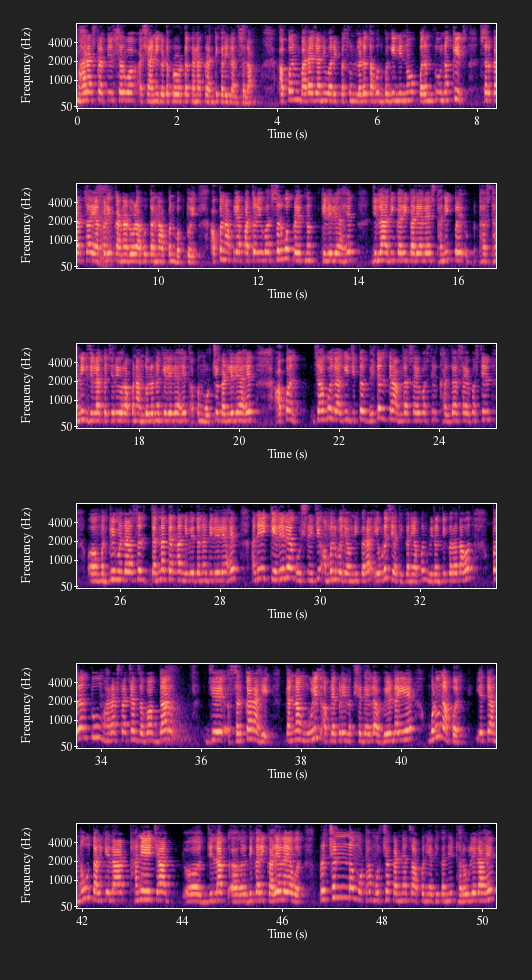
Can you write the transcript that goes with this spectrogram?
महाराष्ट्रातील सर्व आशा आणि गटप्रवर्तकांना क्रांतिकारी लाल सलाम. आपण बारा जानेवारीपासून लढत आहोत भगिनींनो परंतु नक्कीच सरकारचा याकडे कानाडोळा होताना आपण बघतोय. आपण आपल्या पातळीवर सर्व प्रयत्न केलेले आहेत. जिल्हा अधिकारी कार्यालय स्थानिक प्र ठा- स्थानिक जिल्हा कचेरीवर आपण आंदोलनं केलेले आहेत आपण मोर्चे काढलेले आहेत. आपण जागोजागी जिथं भेटेल त्या आमदार साहेब असतील खासदार साहेब असतील मंत्रिमंडळ असेल त्यांना त्यांना निवेदनं दिलेले आहेत आणि केलेल्या घोषणेची अंमलबजावणी करा. एवढंच या ठिकाणी आपण विनंती करत आहोत. परंतु महाराष्ट्राच्या जबाबदार जे सरकार आहे त्यांना मुळीच आपल्याकडे लक्ष द्यायला वेळ नाहीये. म्हणून आपण येत्या नऊ तारखेला ठाणेच्या जिल्हा अधिकारी कार्यालयावर प्रचंड मोठा मोर्चा काढण्याचा आपण या ठिकाणी ठरवलेला आहे.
